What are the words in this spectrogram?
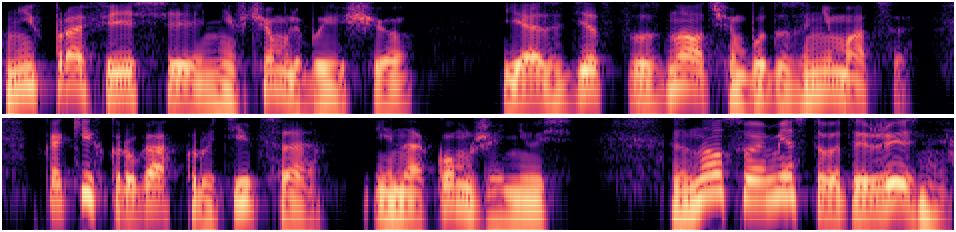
Ни в профессии, ни в чем-либо еще. Я с детства знал, чем буду заниматься, в каких кругах крутиться и на ком женюсь. Знал свое место в этой жизни,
